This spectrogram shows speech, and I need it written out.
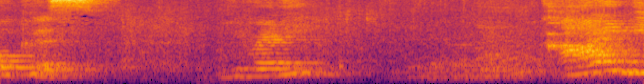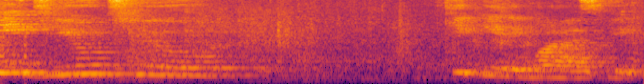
focus. You ready? I need you to keep eating while I speak.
